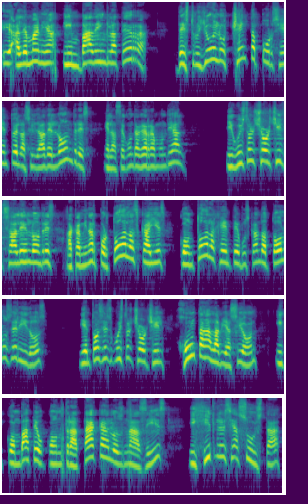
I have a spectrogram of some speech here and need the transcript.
eh, Alemania invade Inglaterra, destruyó el 80% de la ciudad de Londres en la Segunda Guerra Mundial. Y Winston Churchill sale en Londres a caminar por todas las calles con toda la gente buscando a todos los heridos. Y entonces Winston Churchill junta a la aviación y combate o contraataca a los nazis y Hitler se asusta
